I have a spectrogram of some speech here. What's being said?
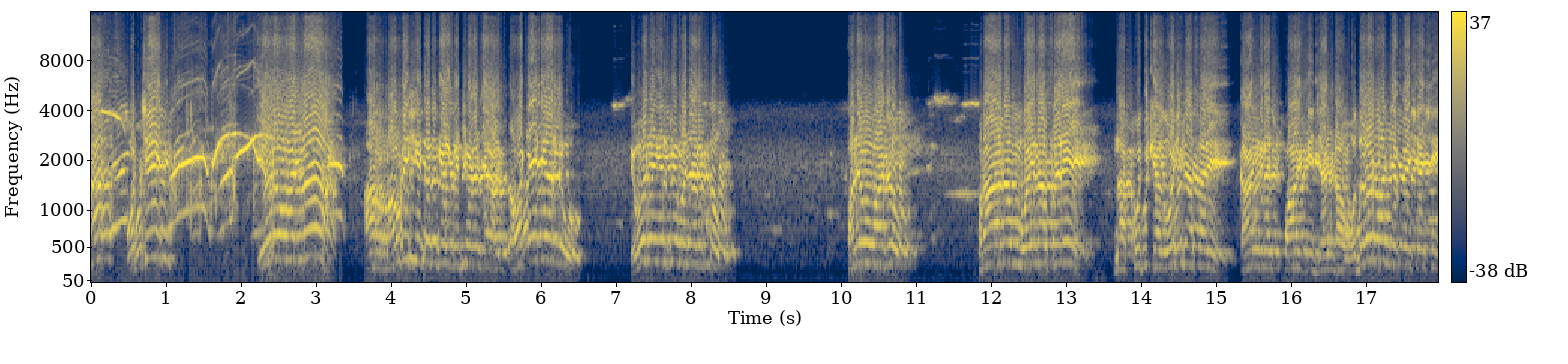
ఆ? వచ్చి ఏడో వాటిలో ఆ రౌడీ షీటర్ను గెలిపించడం అడుగుతావా. కేటీఆర్ నువ్వు. ఎవరిని గెలిపించమని అడుగుతావు? పదవ వార్డులో ప్రాణం పోయినా సరే నా కుచ్క కోసినా సరే కాంగ్రెస్ పార్టీ జెండా వదలను అని చెప్పేసేసి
